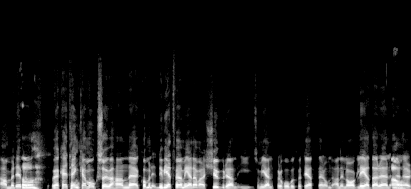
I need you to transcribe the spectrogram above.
Ja, men det är bra. Ja. Och jag kan ju tänka mig också hur han eh, kommer... Ni vet vad jag menar, va? tjuren i, som hjälper HV71 där, om han är lagledare eller, ja. eller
